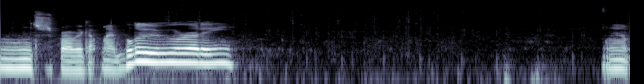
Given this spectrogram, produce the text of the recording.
Mm, She's probably got my blue already. Yep.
